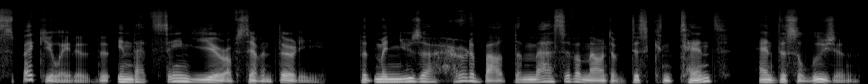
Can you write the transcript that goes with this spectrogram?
speculated that in that same year of 730, that Menuza heard about the massive amount of discontent and disillusion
